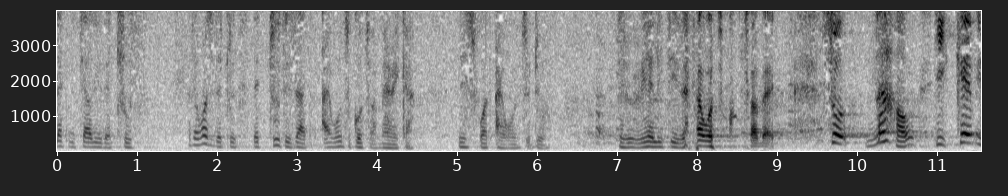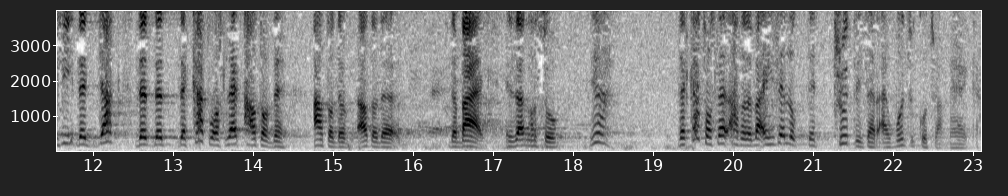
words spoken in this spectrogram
Let me tell you the truth. I said, What's the truth? The truth is that I want to go to America. This is what I want to do. The reality is that I want to go to America. So now he came, you see, the jack, the, the, the cat was let out of the out of the out of the the bag. Is that not so? Yeah. The cat was let out of the bag. He said, Look, the truth is that I want to go to America.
